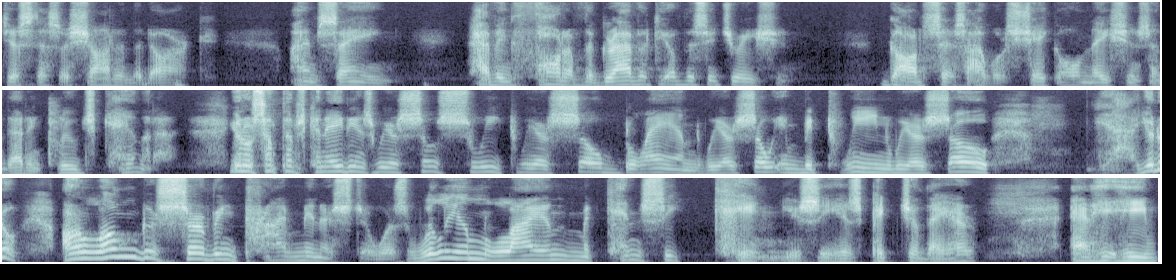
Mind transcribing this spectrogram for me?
just as a shot in the dark. I'm saying, having thought of the gravity of the situation, God says, I will shake all nations, and that includes Canada. You know, sometimes Canadians, we are so sweet, we are so bland, we are so in between, we are so yeah, you know, our longest serving prime minister was William Lyon Mackenzie King. You see his picture there. And he, he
